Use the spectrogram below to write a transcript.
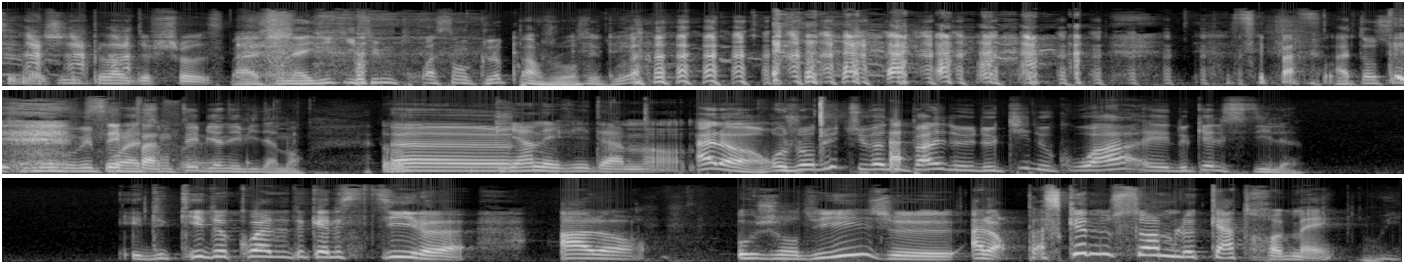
s'imaginent plein de choses. Bah, c'est Naïdi qui fume 300 clopes par jour, c'est tout. C'est pas faux. Attention, fumer mauvais pour la santé, faux. bien évidemment. Euh, Bien évidemment. Alors, aujourd'hui, tu vas nous parler de, de qui, de quoi et de quel style? Et de qui, de quoi, de quel style? Alors, aujourd'hui, je... Alors, parce que nous sommes le 4 mai, Oui.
